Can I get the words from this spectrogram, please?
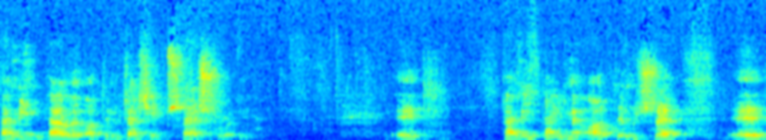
pamiętały o tym czasie przeszłym. Y, Pamiętajmy o tym, że y,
